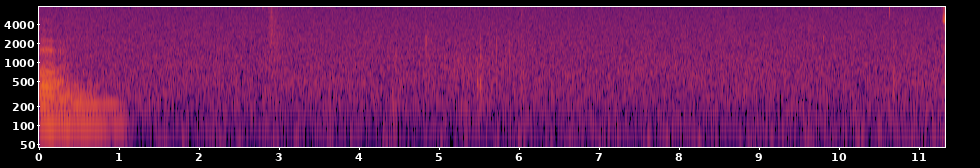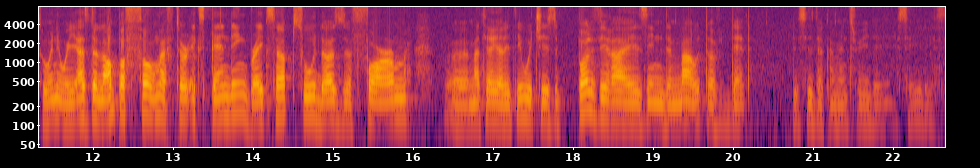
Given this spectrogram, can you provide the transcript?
Um, So anyway, as the lump of foam after expanding breaks up, so does the form uh, materiality, which is pulverized in the mouth of death. This is the commentary they say this.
